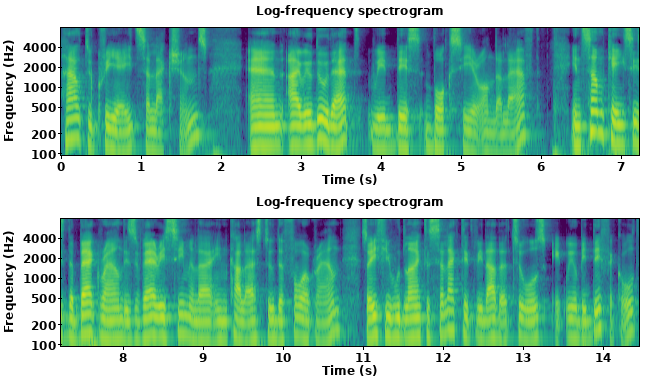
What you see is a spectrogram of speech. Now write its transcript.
how to create selections. And I will do that with this box here on the left. In some cases, the background is very similar in colors to the foreground, so if you would like to select it with other tools, it will be difficult.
